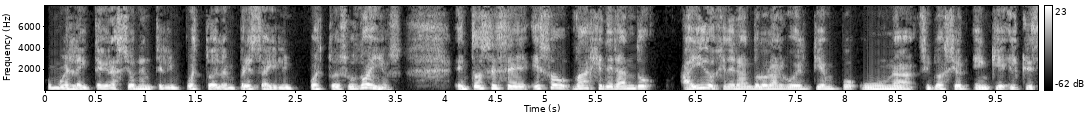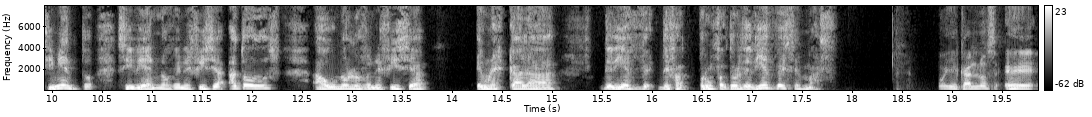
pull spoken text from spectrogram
como es la integración entre el impuesto de la empresa y el impuesto de sus dueños. Entonces, eh, eso va generando ha ido generando a lo largo del tiempo una situación en que el crecimiento, si bien nos beneficia a todos, a unos los beneficia en una escala de 10 por un factor de 10 veces más. Oye, Carlos, eh,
